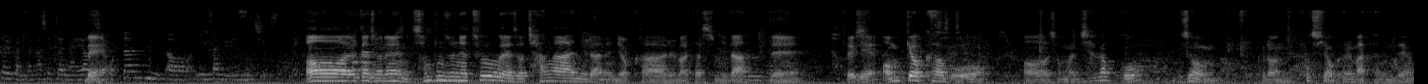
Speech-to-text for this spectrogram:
팩을 담당하셨잖아요. 네. 어떤 어, 인상이 있는지. 네. 어 일단 저는 선풍소녀 2에서 장한이라는 역할을 맡았습니다. 네, 되게 엄격하고 어, 정말 차갑고 무서운 그런 코치 역할을 맡았는데요.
